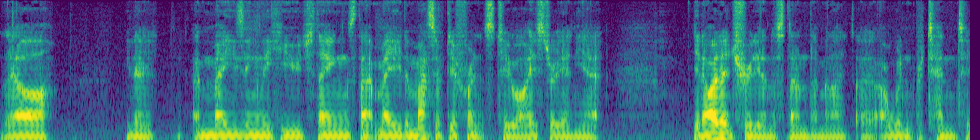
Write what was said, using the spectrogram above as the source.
They are, you know, amazingly huge things that made a massive difference to our history, and yet, you know, I don't truly understand them, and I, I, I wouldn't pretend to.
